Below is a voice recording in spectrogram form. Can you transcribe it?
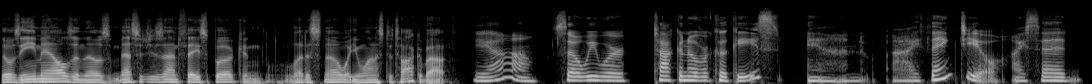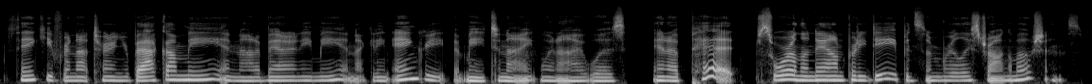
those emails and those messages on Facebook and let us know what you want us to talk about. Yeah. So we were talking over cookies and I thanked you. I said, Thank you for not turning your back on me and not abandoning me and not getting angry at me tonight when I was in a pit swirling down pretty deep in some really strong emotions.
